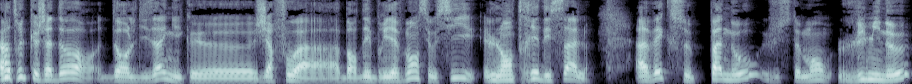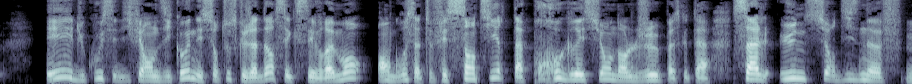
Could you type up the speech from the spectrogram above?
Un truc que j'adore dans le design et que Gerfo a abordé brièvement, c'est aussi l'entrée des salles. Avec ce panneau justement lumineux et du coup ces différentes icônes et surtout ce que j'adore c'est que c'est vraiment en gros ça te fait sentir ta progression dans le jeu parce que t'as salle 1 sur 19 hmm.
